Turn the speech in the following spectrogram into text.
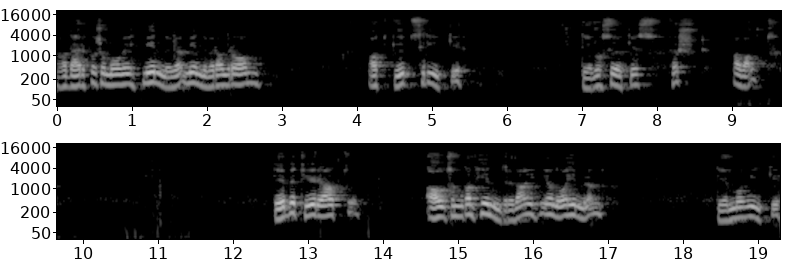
Ja, Derfor så må vi minne, minne hverandre om at Guds rike, det må søkes først av alt. Det betyr at alt som kan hindre deg i å nå himmelen, det må vike.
